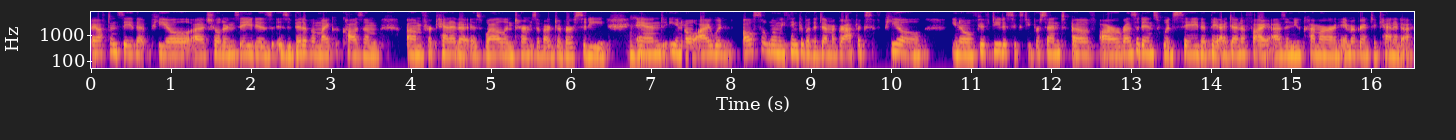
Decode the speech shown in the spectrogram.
I often say that Peel uh, Children's Aid is is a bit of a microcosm um, for Canada as well in terms of our diversity. Mm-hmm. And you know, I would also, when we think about the demographics of Peel, you know, 50 to 60 percent of our residents would say that they identify as a newcomer or an immigrant to Canada.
